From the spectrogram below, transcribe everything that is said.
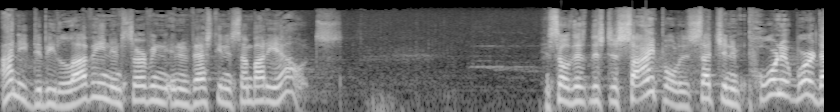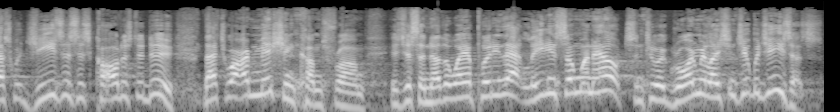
I need to be loving and serving and investing in somebody else. And so this, this, disciple is such an important word. That's what Jesus has called us to do. That's where our mission comes from. Is just another way of putting that, leading someone else into a growing relationship with Jesus.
